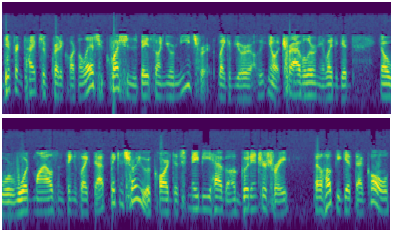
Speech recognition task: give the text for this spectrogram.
different types of credit cards. And they'll ask you questions based on your needs for it. Like if you're, you know, a traveler and you like to get, you know, reward miles and things like that, they can show you a card that's maybe have a good interest rate that'll help you get that goal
